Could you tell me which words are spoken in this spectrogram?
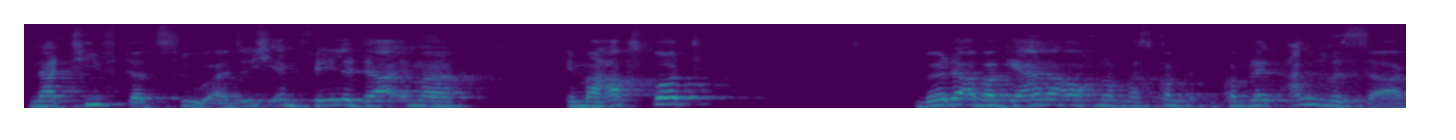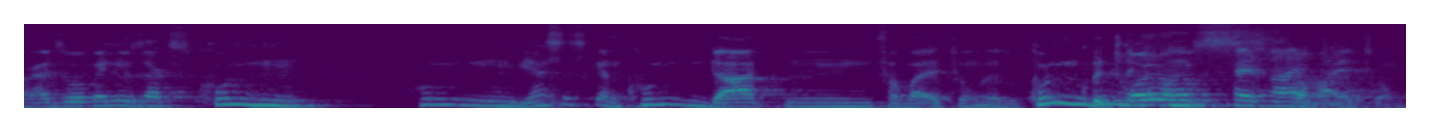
nativ dazu. Also ich empfehle da immer, immer HubSpot, würde aber gerne auch noch was kom komplett anderes sagen. Also wenn du sagst Kunden, Kunden, wie heißt das gern? Kundendatenverwaltung oder so, Kundenbetreuungsverwaltung.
